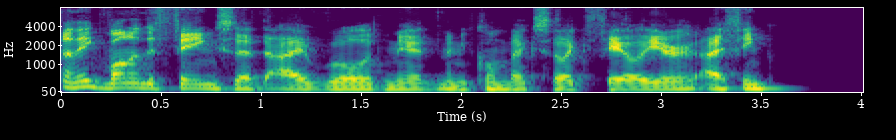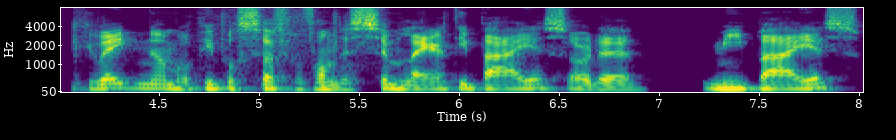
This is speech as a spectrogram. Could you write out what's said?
I think one of the things that I will admit when it comes back to like failure, I think great number of people suffer from the similarity bias or the me bias.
